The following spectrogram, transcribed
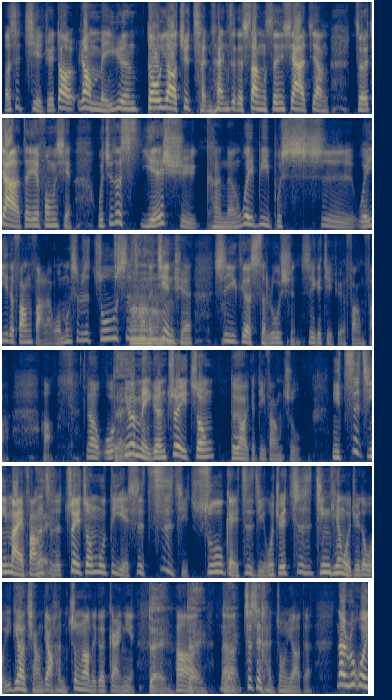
而是解决到让每一个人都要去承担这个上升、下降、折价的这些风险，我觉得也许可能未必不是唯一的方法了。我们是不是租屋市场的健全是一个 solution，是一个解决方法？好，那我因为每个人最终都要一个地方住。你自己买房子的最终目的也是自己租给自己，我觉得这是今天我觉得我一定要强调很重要的一个概念。对啊，对，那这是很重要的。那如果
